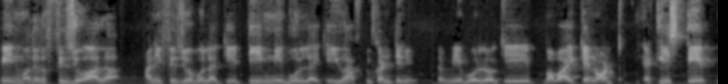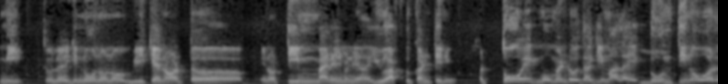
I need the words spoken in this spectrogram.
पेन मध्ये फिजिओ आला. आणि फिजिओ बोलला की टीमनी बोललाय की यू हॅव टू कंटिन्यू तर मी बोललो की बाबा I cannot at least tape मी तो की no no no we cannot you know team management you have to continue तर तो एक मोमेंट होता की मला एक दोन तीन ओव्हर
